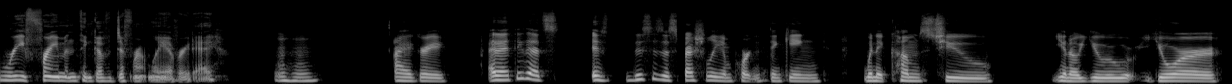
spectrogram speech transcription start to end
reframe and think of differently every day. Mm-hmm. I agree. And I think that's is this is especially important thinking when it comes to you know you your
